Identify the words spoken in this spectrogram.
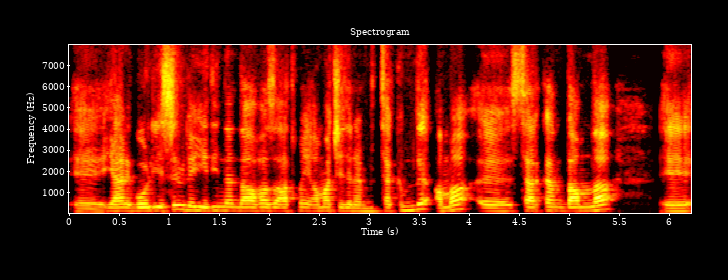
e, yani gol yese bile yediğinden daha fazla atmayı amaç edinen bir takımdı ama e, Serkan Damla e,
